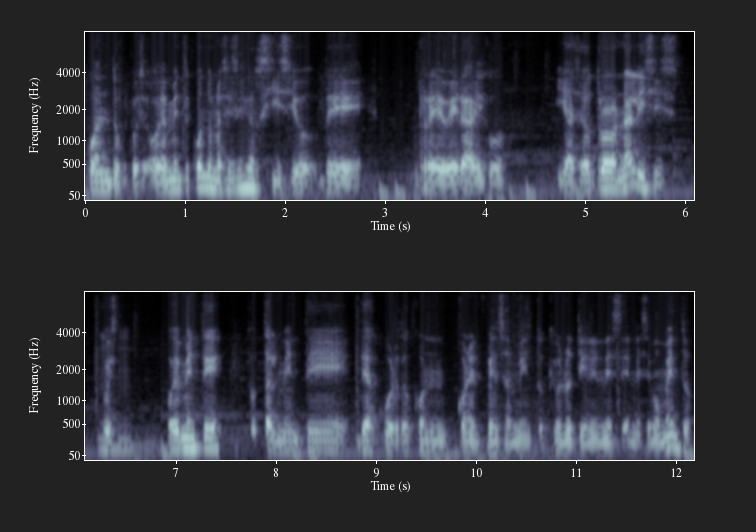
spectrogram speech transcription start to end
cuando, pues, obviamente cuando uno hace ese ejercicio de rever algo y hace otro análisis, pues ujú. obviamente totalmente de acuerdo con, con el pensamiento que uno tiene en ese, en ese momento.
